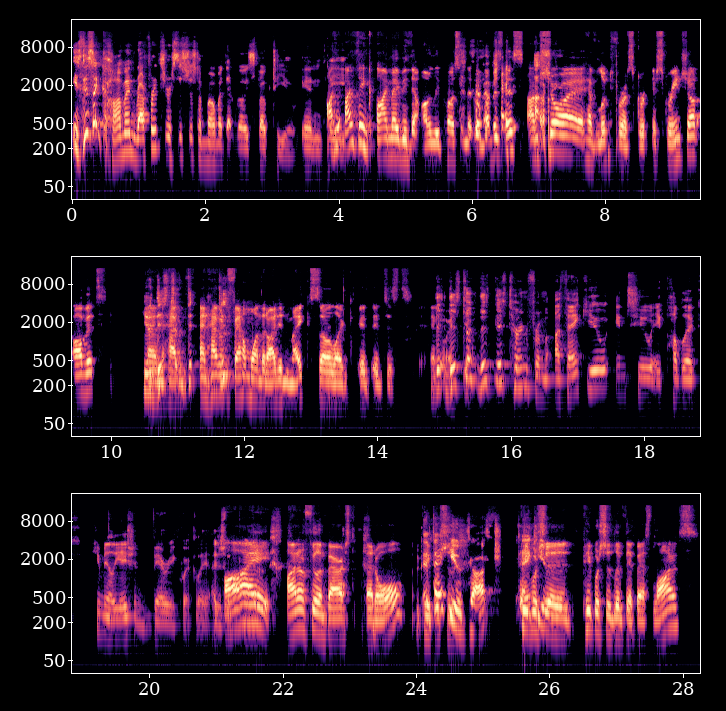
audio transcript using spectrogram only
Is this a common reference, or is this just a moment that really spoke to you? In I, the, I think I may be the only person that remembers this. I'm sure I have looked for a, sc- a screenshot of it You know, and this, haven't th- and haven't this- found one that I didn't make. So like it, it just anyway, this yeah. took this this turned from a thank you into a public humiliation very quickly. I just want to point I I don't feel embarrassed at all. out. And thank you, Josh. People you. should people should live their best lives.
